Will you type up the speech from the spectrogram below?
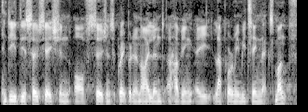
Indeed, the Association of Surgeons of Great Britain and Ireland are having a laparotomy meeting next month,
